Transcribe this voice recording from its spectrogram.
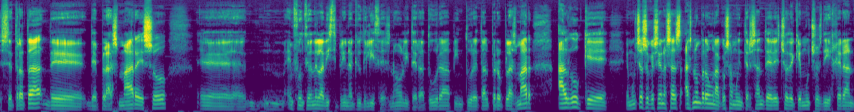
se trata de, de plasmar eso eh, en función de la disciplina que utilices, ¿no? Literatura, pintura y tal, pero plasmar algo que en muchas ocasiones has, nombrado una cosa muy interesante, el hecho de que muchos dijeran,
